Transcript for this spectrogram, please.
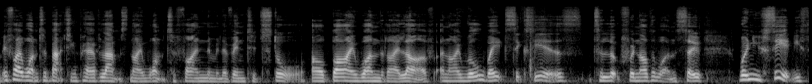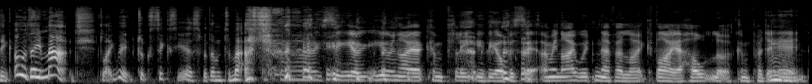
If I want a matching pair of lamps and I want to find them in a vintage store, I'll buy one that I love and I will wait six years to look for another one. So when you see it, you think, oh, they match. Like, it took six years for them to match. uh, see, you, you, and I are completely the opposite. I mean, I would never like buy a whole look and put it mm. in,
